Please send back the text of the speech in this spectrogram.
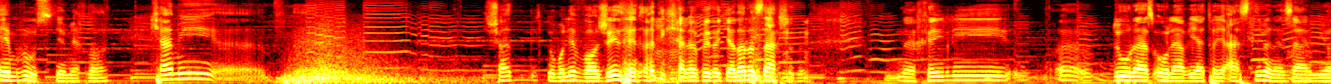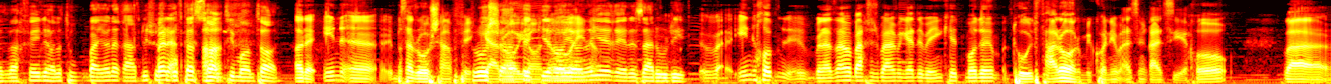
امروز یه مقدار کمی شاید دنبال واژه دقیقی کلمه پیدا کردن رو سخت شده. خیلی دور از اولویت های اصلی به نظر میاد و خیلی حالا تو بیان قبلی شده گفت سانتیمانتال. آره این مثلا روشن فکر گرایانه غیر ضروری. و این خب به نظر من بخشش برمیگرده به اینکه ما داریم فرار می‌کنیم از این قضیه خب؟ و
